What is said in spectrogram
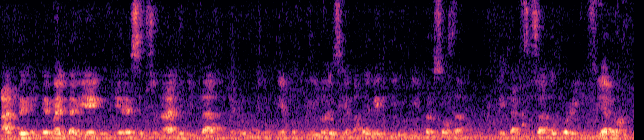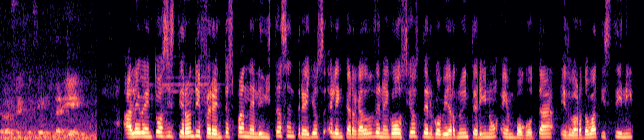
Antes el tema del Darién era excepcional y ahorita en los últimos tiempos, como lo decía, más de 21.000 personas están cruzando por el infierno, literalmente, que es el Darién. Al evento asistieron diferentes panelistas, entre ellos el encargado de negocios del gobierno interino en Bogotá, Eduardo Battistini,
